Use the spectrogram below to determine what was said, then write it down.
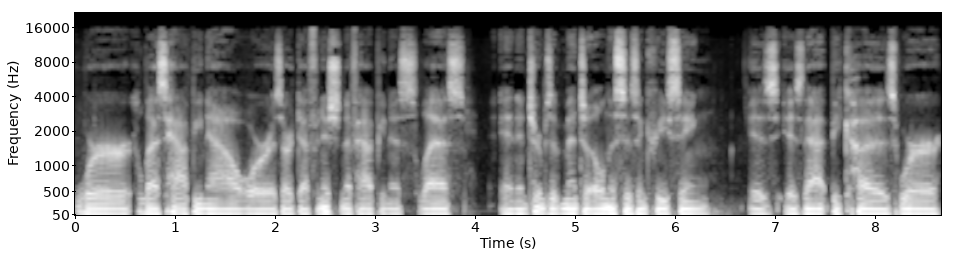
we're less happy now, or is our definition of happiness less? And in terms of mental illnesses increasing, is is that because we're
